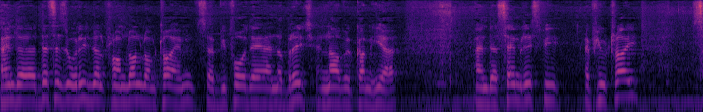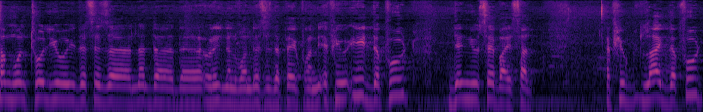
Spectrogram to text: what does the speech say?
And uh, this is original from long, long time. So before they on a bridge, and now we come here. And the same recipe. If you try, someone told you this is uh, not the, the original one. This is the fake one. If you eat the food, then you say by yourself. If you like the food,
